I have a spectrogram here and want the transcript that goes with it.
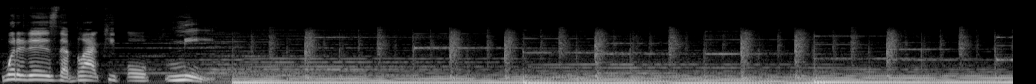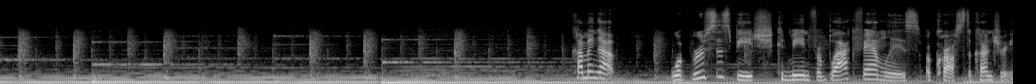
what it is that black people need. Coming up, what Bruce's Beach could mean for black families across the country.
